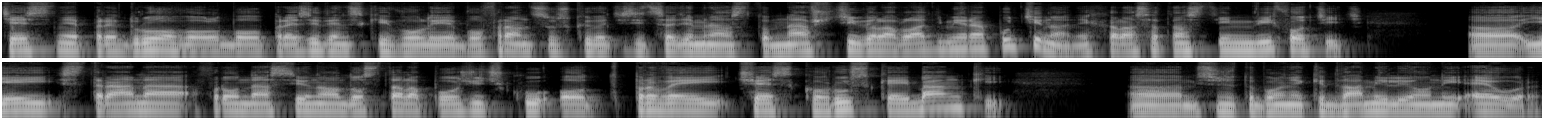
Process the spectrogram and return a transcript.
tesne pred druhou voľbou prezidentských volieb vo Francúzsku 2017 navštívila Vladimíra Putina, nechala sa tam s tým vyfotiť jej strana Front National dostala požičku od prvej česko-ruskej banky. Eh, myslím, že to bolo nejaké 2 milióny eur.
